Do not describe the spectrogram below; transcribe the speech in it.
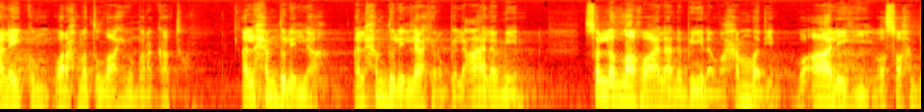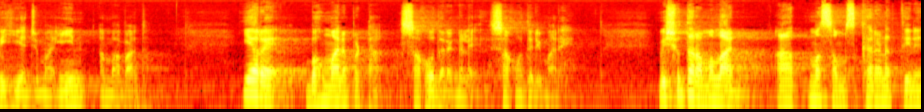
അലൈക്കും വറഹമത്തല്ലാഹി വബർക്കാത്തു അൽഹംദുലില്ലാ അൽഹംദുലില്ലാഹി റബ്ബിൽ ആലമീൻ. സല്ലല്ലാഹു അല നബീന മുഹമ്മദീൻ വ ആലിഹി വസഹബിഹി അജ്മീൻ അമ്മാബാദ് ഏറെ ബഹുമാനപ്പെട്ട സഹോദരങ്ങളെ സഹോദരിമാരെ വിശുദ്ധ റമലാൻ ആത്മസംസ്കരണത്തിന്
